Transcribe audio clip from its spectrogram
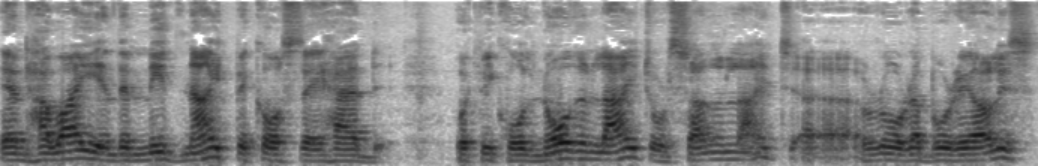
and Hawaii in the midnight because they had what we call northern light or southern light, uh, aurora borealis,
